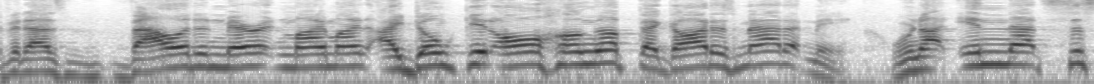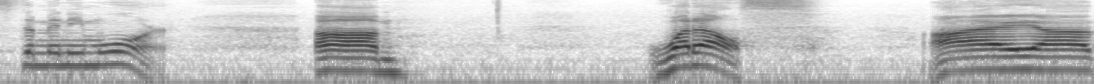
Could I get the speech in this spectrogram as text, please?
If it has valid and merit in my mind, I don't get all hung up that God is mad at me. We're not in that system anymore. Um, what else? I uh,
